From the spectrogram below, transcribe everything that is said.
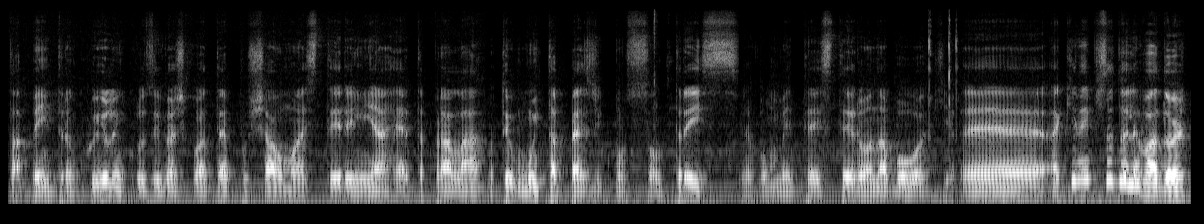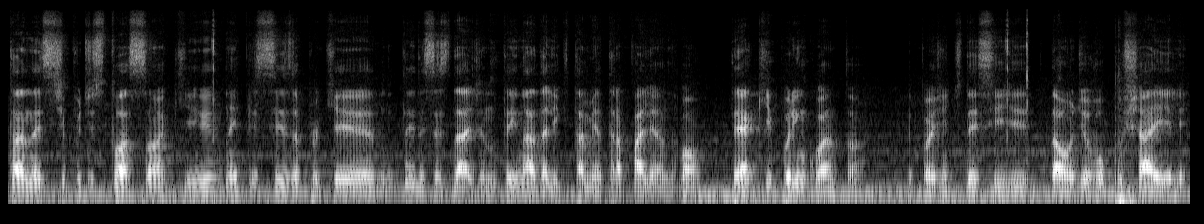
tá bem tranquilo. Inclusive, acho que vou até puxar uma esteira em linha reta para lá. Eu tenho muita peça de construção 3. Já vamos meter a esteirona boa aqui. É... Aqui nem precisa do elevador, tá? Nesse tipo de situação aqui, nem precisa, porque não tem necessidade. Não tem nada ali que tá me atrapalhando. Bom, até aqui por enquanto, ó. Depois a gente decide da onde eu vou puxar ele.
